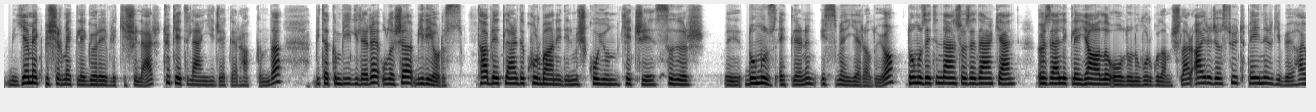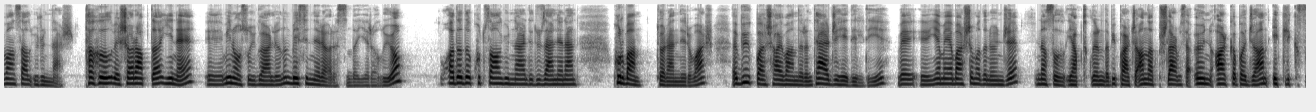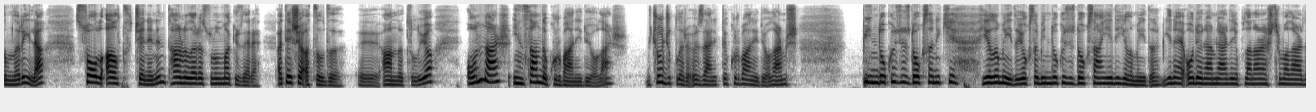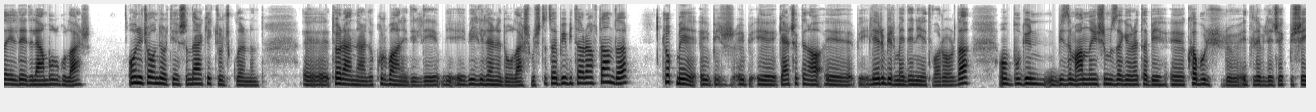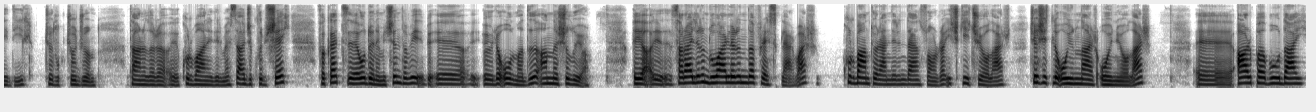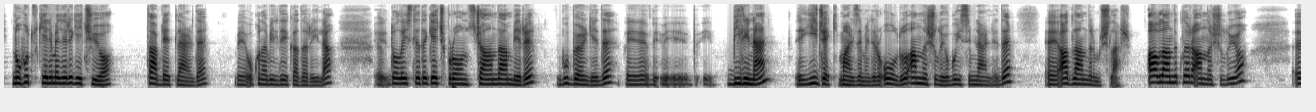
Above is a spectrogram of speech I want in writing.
yemek pişirmekle görevli kişiler tüketilen yiyecekler hakkında bir takım bilgilere ulaşabiliyoruz. Tabletlerde kurban edilmiş koyun, keçi, sığır, e, domuz etlerinin ismi yer alıyor. Domuz etinden söz ederken özellikle yağlı olduğunu vurgulamışlar. Ayrıca süt, peynir gibi hayvansal ürünler. Tahıl ve şarap da yine e, Minos uygarlığının besinleri arasında yer alıyor. Adada kutsal günlerde düzenlenen kurban törenleri var. E, büyükbaş hayvanların tercih edildiği ve e, yemeğe başlamadan önce nasıl yaptıklarını da bir parça anlatmışlar. Mesela ön arka bacağın etli kısımlarıyla sol alt çenenin tanrılara sunulmak üzere ateşe atıldığı e, anlatılıyor. Onlar insan da kurban ediyorlar. Çocukları özellikle kurban ediyorlarmış. 1992 yılı mıydı yoksa 1997 yılı mıydı? Yine o dönemlerde yapılan araştırmalarda elde edilen bulgular 13-14 yaşında erkek çocuklarının e, törenlerde kurban edildiği e, bilgilerine de ulaşmıştı. Tabii bir taraftan da çok me e, bir e, e, gerçekten e, ileri bir medeniyet var orada. O bugün bizim anlayışımıza göre tabii e, kabul edilebilecek bir şey değil. Çocuk çocuğun tanrılara e, kurban edilmesi acıklı bir şey. Fakat e, o dönem için tabii e, öyle olmadığı anlaşılıyor. Sarayların duvarlarında freskler var. Kurban törenlerinden sonra içki içiyorlar, çeşitli oyunlar oynuyorlar. Arpa, buğday, nohut kelimeleri geçiyor tabletlerde ve okunabildiği kadarıyla. Dolayısıyla da geç bronz çağından beri bu bölgede bilinen e, yiyecek malzemeleri olduğu anlaşılıyor bu isimlerle de e, adlandırmışlar. Avlandıkları anlaşılıyor. E,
